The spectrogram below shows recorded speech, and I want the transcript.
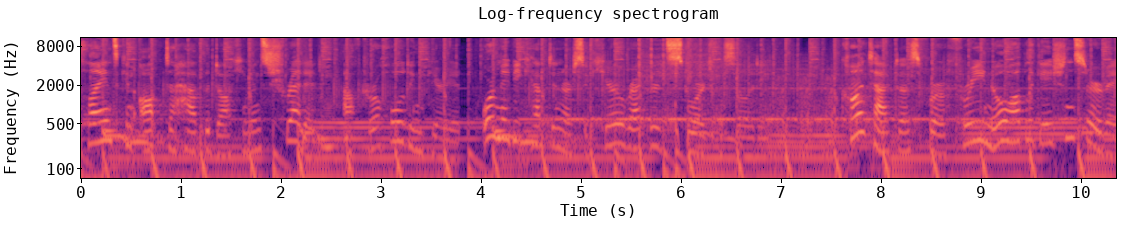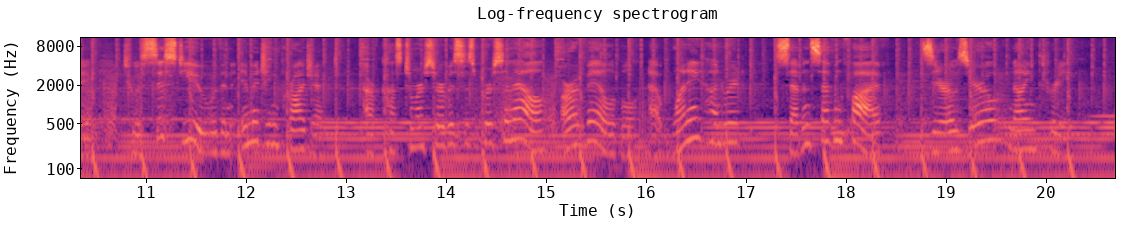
clients can opt to have the documents shredded after a holding period, or may be kept in our secure records storage facility. Contact us for a free no obligation survey to assist you with an imaging project. Our customer services personnel are available at 1 800 775 0093.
